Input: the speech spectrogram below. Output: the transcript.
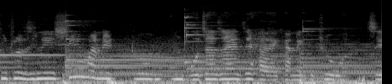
দুটো জিনিসই মানে একটু বোঝা যায় যে হ্যাঁ এখানে কিছু হচ্ছে,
